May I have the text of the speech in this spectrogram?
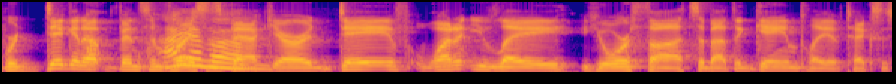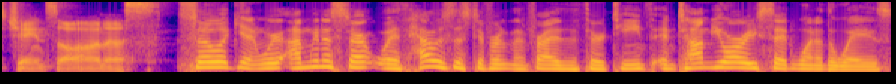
We're digging up Vincent Price's um, backyard. Dave, why don't you lay your thoughts about the gameplay of Texas Chainsaw on us? So again, we're I'm going to start with how is this different than Friday the Thirteenth? And Tom, you already said one of the ways.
